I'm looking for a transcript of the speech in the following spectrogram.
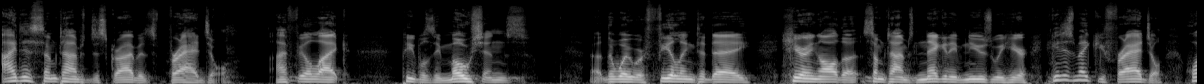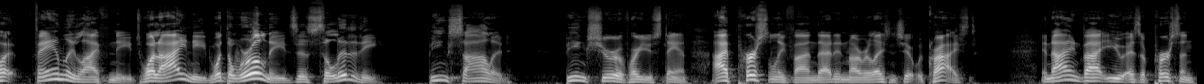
I just sometimes describe as fragile. I feel like people's emotions, uh, the way we're feeling today, hearing all the sometimes negative news we hear, it can just make you fragile. What family life needs, what I need, what the world needs is solidity, being solid, being sure of where you stand. I personally find that in my relationship with Christ. And I invite you as a person,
